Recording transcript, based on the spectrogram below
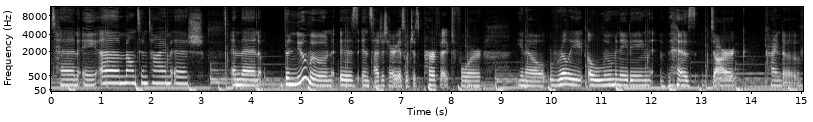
10 a.m. Mountain Time ish. And then the new moon is in Sagittarius, which is perfect for, you know, really illuminating this dark kind of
